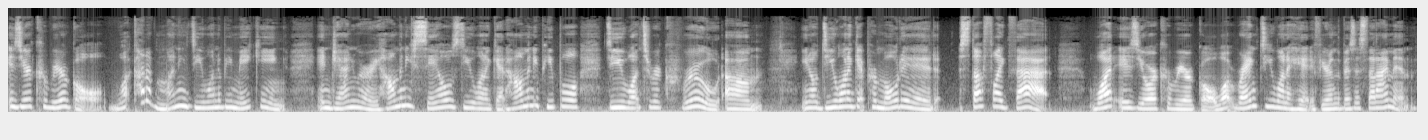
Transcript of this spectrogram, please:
is your career goal? What kind of money do you want to be making in January? How many sales do you want to get? How many people do you want to recruit? Um, you know, do you want to get promoted? Stuff like that. What is your career goal? What rank do you want to hit if you're in the business that I'm in?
